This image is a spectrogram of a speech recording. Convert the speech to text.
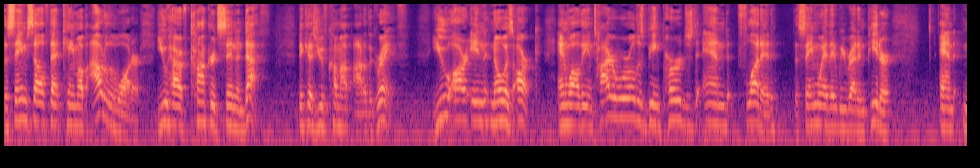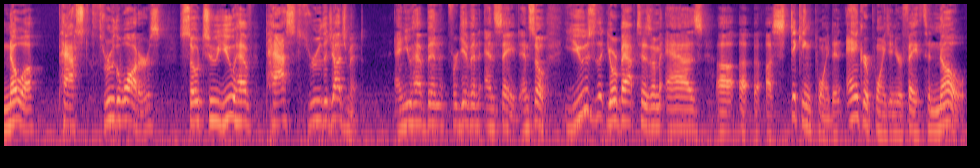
the same self that came up out of the water. You have conquered sin and death. Because you've come up out of the grave. You are in Noah's ark. And while the entire world is being purged and flooded, the same way that we read in Peter, and Noah passed through the waters, so too you have passed through the judgment and you have been forgiven and saved. And so use the, your baptism as a, a, a sticking point, an anchor point in your faith to know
